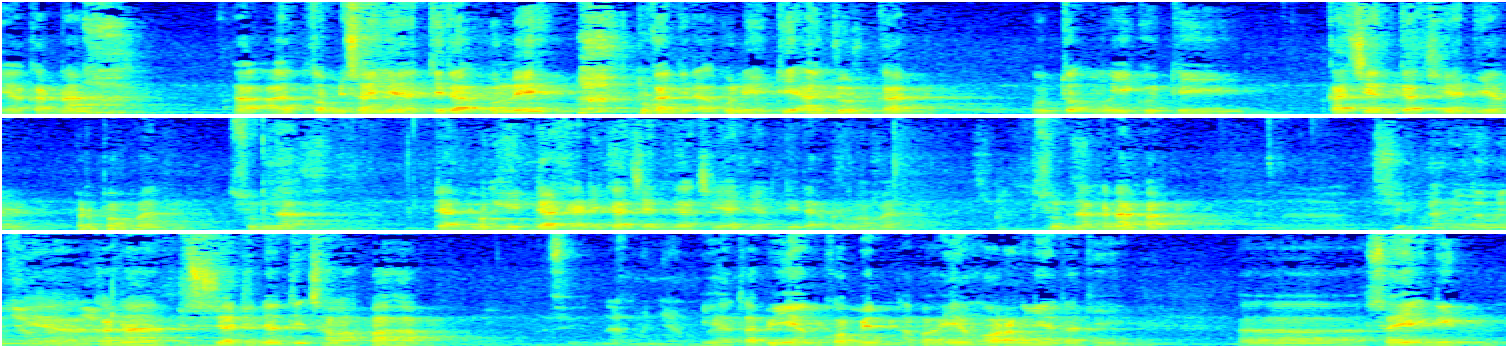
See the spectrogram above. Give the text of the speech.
ya karena eh, atau misalnya tidak boleh bukan tidak boleh dianjurkan untuk mengikuti kajian-kajian yang berpaman sunnah dan menghindar dari kajian-kajian yang tidak berpaman sunnah. Kenapa? Karena fitnah itu ya karena bisa jadi nanti salah paham. Fitnah. Ya, tapi yang komen apa yang orangnya tadi eh, saya ingin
